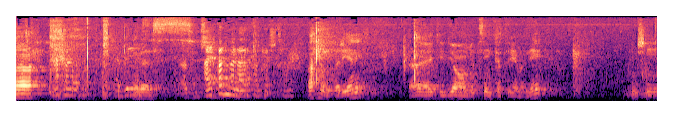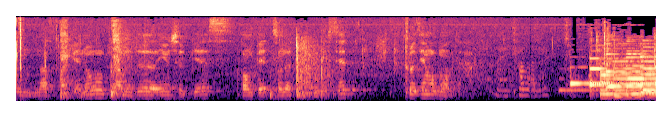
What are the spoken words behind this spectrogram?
صلاح عباس ايقد ما نعرف احمد الغرياني أنا ديون لو تسين كاتريام اني باش نعرف البيانو باش نعمل اون سول بياس طومبيت سونات نيميرو 17 تروزيام موفمون تاعها تفضل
